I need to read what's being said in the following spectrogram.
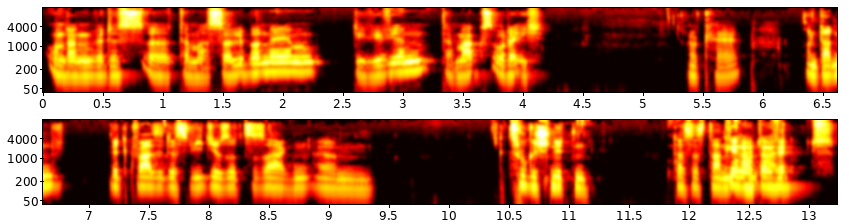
Und dann wird es äh, der Marcel übernehmen, die Vivian, der Max oder ich. Okay. Und dann wird quasi das Video sozusagen ähm, zugeschnitten. Das ist dann. Genau, ein, dann wird.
